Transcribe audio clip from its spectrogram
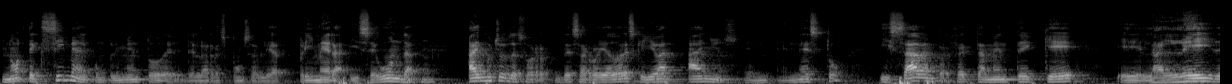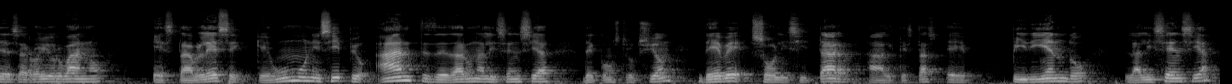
no te exime el cumplimiento de, la responsabilidad, primera. Y segunda, hay muchos desarrolladores que llevan años en, esto y saben perfectamente que eh, la ley de desarrollo urbano establece que un municipio, antes de dar una licencia de construcción, debe solicitar al que estás eh, pidiendo la licencia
